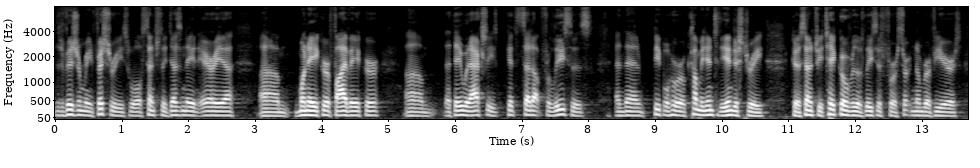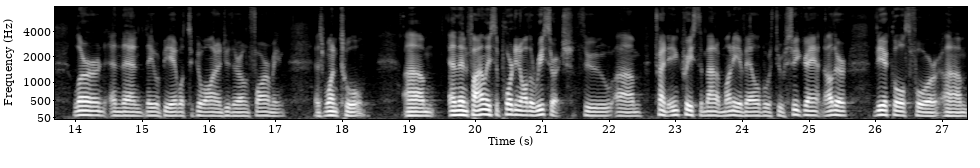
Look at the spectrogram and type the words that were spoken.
the Division of Marine Fisheries will essentially designate an area, um, one acre, five acre, that they would actually get set up for leases, and then people who are coming into the industry could essentially take over those leases for a certain number of years learn, and then they would be able to go on and do their own farming as one tool. Um, and then finally, supporting all the research through um, trying to increase the amount of money available through Sea Grant and other vehicles for um,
